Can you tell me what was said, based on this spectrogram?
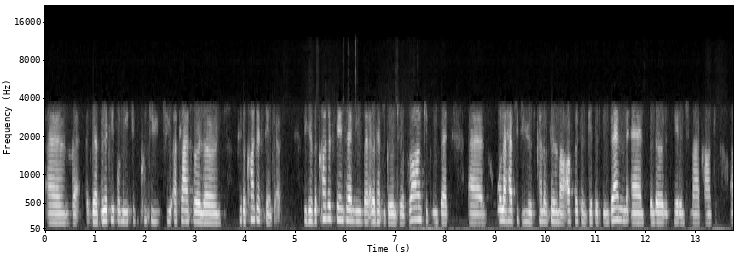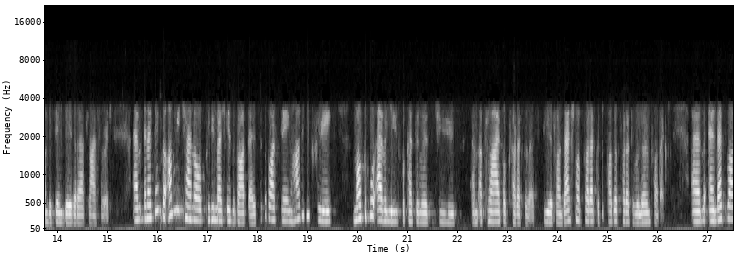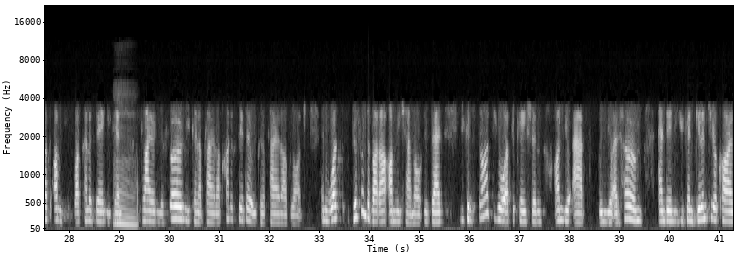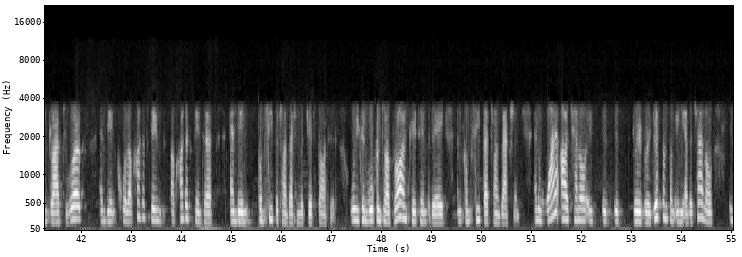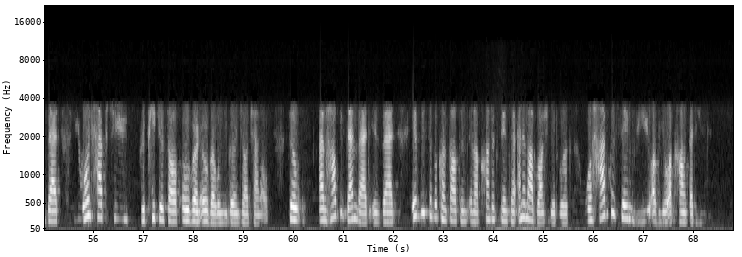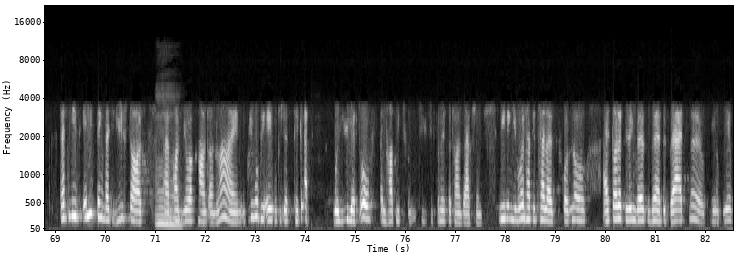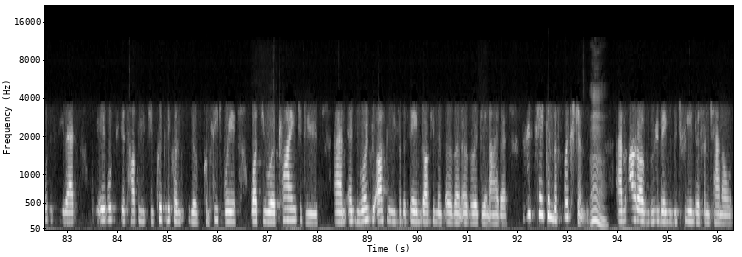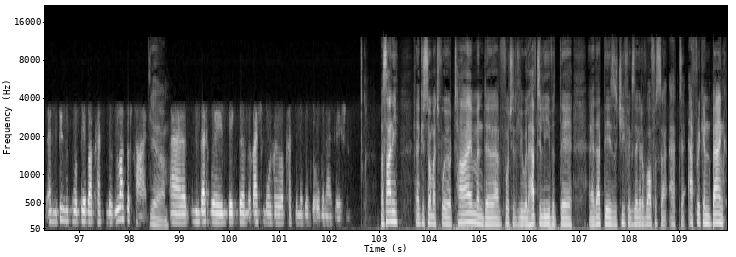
um, the ability for me to, to to apply for a loan to the contact center." Because the contact center means that I don't have to go into a branch. It means that um, all I have to do is kind of sit in my office and get this thing done, and the loan is paid into my account on the same day that I apply for it. Um, and I think the omni-channel pretty much is about that. It's about saying how do we create multiple avenues for customers to um, apply for products with us, be it a transactional product, a deposit product, or a loan product. Um, and that's what Omni, about kind of saying you can mm. apply on your phone, you can apply in our contact center, or you can apply in our branch. And what's different about our Omni channel is that you can start your application on your app when you're at home, and then you can get into your car and drive to work, and then call our contact, center, our contact center and then complete the transaction that you have started. Or you can walk into our branch later in the day and complete that transaction. And why our channel is, is, is very, very different from any other channel is that you won't have to repeat yourself over and over when you go into our channels. So, and how we've done that is that every single consultant in our contact center and in our branch network will have the same view of your account that you that means anything that you start um, mm. on your account online, we will be able to just pick up where you left off and help you to, to, to finish the transaction. Meaning you won't have to tell us, well, no, I started doing this and then I did that. No, you'll be able to see that be able to just help you to quickly con- you know, complete where what you were trying to do. Um, and you won't be asking me for the same documents over and over again either. So we've taken the friction Mm. um, out of moving between different channels, and we think this will save our customers lots of time. Yeah. Uh, and in that way, make them much more loyal customers of the organization. Basani, thank you so much for your time. And uh, unfortunately, we'll have to leave it there. Uh, that is the Chief Executive Officer at African Bank.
